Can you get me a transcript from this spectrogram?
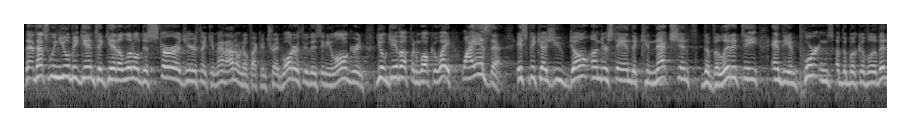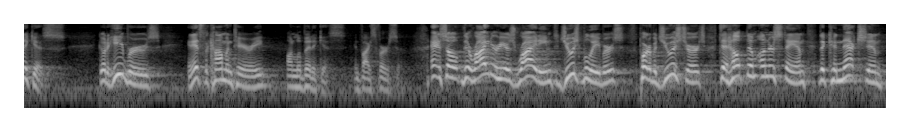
That, that's when you'll begin to get a little discouraged and you're thinking, man, I don't know if I can tread water through this any longer. And you'll give up and walk away. Why is that? It's because you don't understand the connection, the validity, and the importance of the book of Leviticus. Go to Hebrews, and it's the commentary on Leviticus, and vice versa. And so the writer here is writing to Jewish believers, part of a Jewish church, to help them understand the connection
